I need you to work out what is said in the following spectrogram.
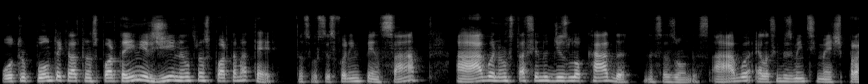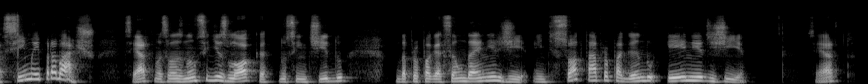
Outro ponto é que ela transporta energia e não transporta matéria. Então, se vocês forem pensar, a água não está sendo deslocada nessas ondas. A água, ela simplesmente se mexe para cima e para baixo, certo? Mas ela não se desloca no sentido da propagação da energia. A gente só está propagando energia, certo?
